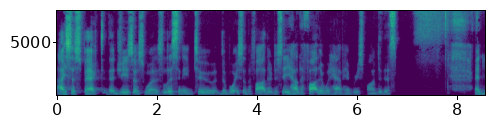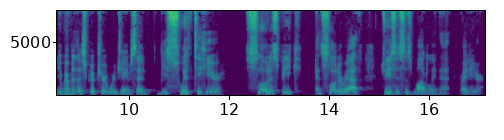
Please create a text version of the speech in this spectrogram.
I suspect that Jesus was listening to the voice of the Father to see how the Father would have him respond to this. And you remember the scripture where James said, Be swift to hear, slow to speak, and slow to wrath? Jesus is modeling that right here.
